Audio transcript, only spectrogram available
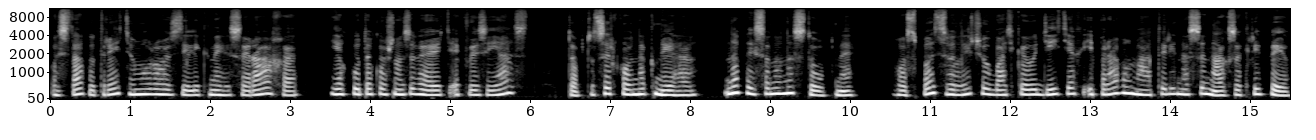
Ось так у третьому розділі книги Сираха, яку також називають Еклезіаст, тобто церковна книга, написано наступне Господь звеличив батька у дітях і право матері на синах закріпив.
